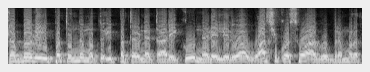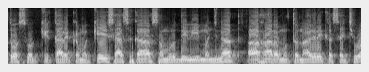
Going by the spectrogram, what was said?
ಫೆಬ್ರವರಿ ಇಪ್ಪತ್ತೊಂದು ಮತ್ತು ಇಪ್ಪತ್ತೆರಡನೇ ತಾರೀಕು ನಡೆಯಲಿರುವ ವಾರ್ಷಿಕೋತ್ಸವ ಹಾಗೂ ಬ್ರಹ್ಮರಥೋತ್ಸವಕ್ಕೆ ಕಾರ್ಯಕ್ರಮಕ್ಕೆ ಶಾಸಕ ಸಮೃದ್ಧಿ ವಿ. ಮಂಜುನಾಥ್, ಆಹಾರ ಮತ್ತು ನಾಗರಿಕ ಸಚಿವ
